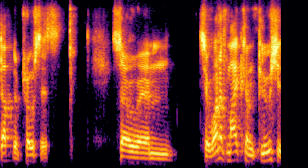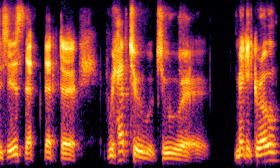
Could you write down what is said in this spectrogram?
the process. So um, so one of my conclusions is that that uh, we have to to uh, make it grow.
